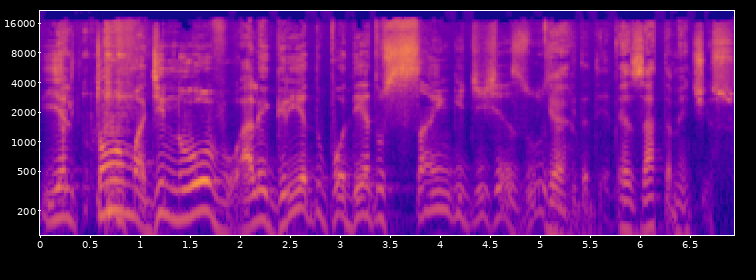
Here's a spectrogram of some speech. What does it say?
E ele toma de novo a alegria do poder do sangue de Jesus É, na vida dele. Exatamente isso.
